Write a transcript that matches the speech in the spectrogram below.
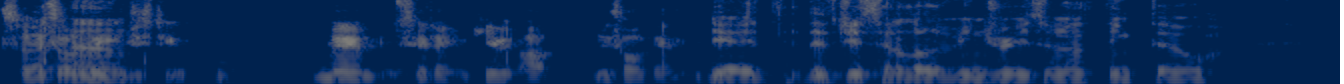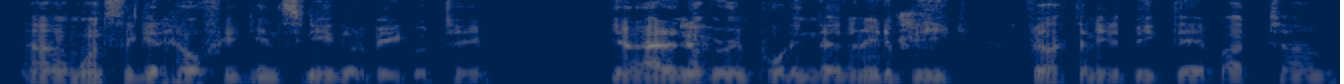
So that's going to be Um, interesting. Man, see if they can keep it up this whole season. yeah, they've just had a lot of injuries, and I think they'll um, once they get healthy again, Sydney have got to be a good team. You know, add Yeah. another import in there. They need a big. Feel like they need a big there, but um,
